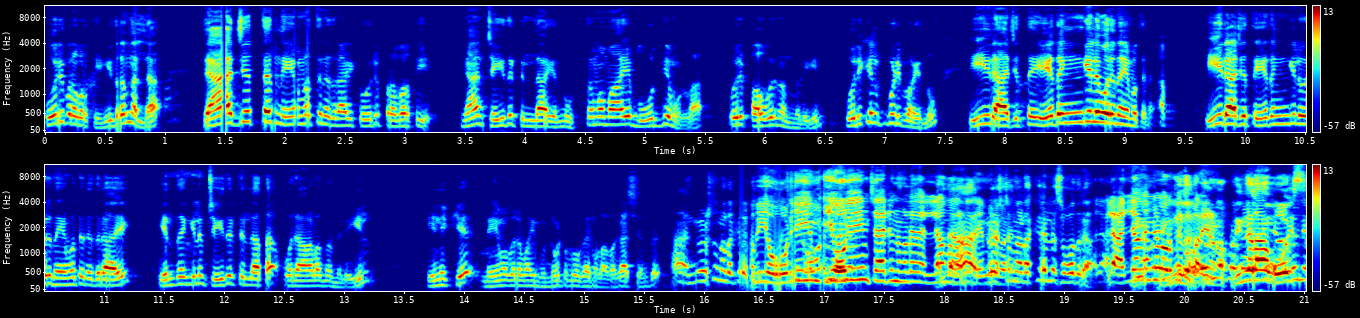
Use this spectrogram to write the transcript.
ഒരു പ്രവൃത്തിയും ഇതെന്നല്ല രാജ്യത്തെ നിയമത്തിനെതിരായിട്ട് ഒരു പ്രവൃത്തിയും ഞാൻ ചെയ്തിട്ടില്ല എന്ന് ഉത്തമമായ ബോധ്യമുള്ള ഒരു പൗരൻ എന്ന നിലയിൽ ഒരിക്കൽ കൂടി പറയുന്നു ഈ രാജ്യത്തെ ഏതെങ്കിലും ഒരു നിയമത്തിന് ഈ രാജ്യത്തെ ഏതെങ്കിലും ഒരു നിയമത്തിനെതിരായി എന്തെങ്കിലും ചെയ്തിട്ടില്ലാത്ത ഒരാളെന്ന നിലയിൽ എനിക്ക് നിയമപരമായി മുന്നോട്ട് പോകാനുള്ള അവകാശമുണ്ട് ആ അന്വേഷണം നടക്കുക ആ അന്വേഷണം നടക്കുകയല്ല സഹോദര? അല്ല, അല്ല, നിങ്ങൾ ആ വോയിസ് നിങ്ങൾ ആ വോയിസ്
